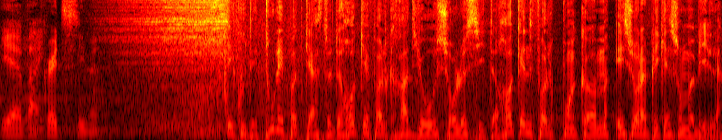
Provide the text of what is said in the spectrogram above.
Yeah, bye. Great to see you, man. Écoutez tous les podcasts de Rock and Folk Radio sur le site rockandfolk.com et sur l'application mobile.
